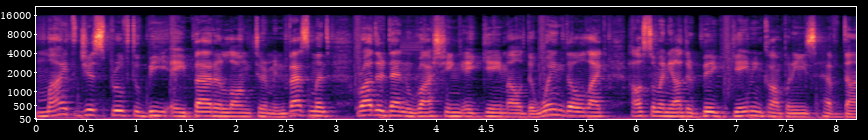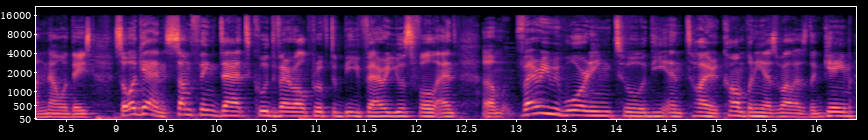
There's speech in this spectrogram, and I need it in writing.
might just prove to be a better long-term investment rather than rushing a game out the window like how so many other big gaming companies have done nowadays. So again, something that could very well prove to be very useful and um, very rewarding to the entire company as well as the game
